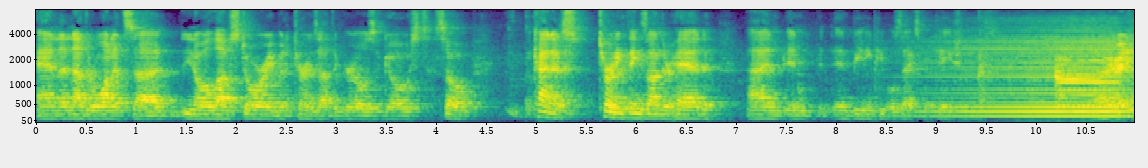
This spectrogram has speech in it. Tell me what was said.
and another one, it's uh, you know a love story, but it turns out the girl is a ghost. So, kind of turning things on their head and, and, and beating people's expectations. All right, ready?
